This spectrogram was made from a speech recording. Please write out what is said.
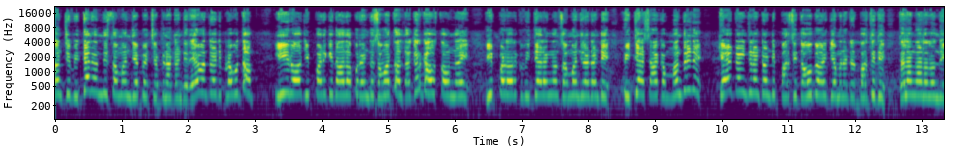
మంచి విద్యను అందిస్తామని చెప్పి చెప్పినటువంటి రేవంత్ రెడ్డి ప్రభుత్వం ఈ రోజు ఇప్పటికి దాదాపు రెండు సంవత్సరాల దగ్గరకు వస్తూ ఉన్నాయి. ఇప్పటి వరకు విద్యారంగం సంబంధించినటువంటి విద్యాశాఖ మంత్రిని కేటాయించినటువంటి పరిస్థితి దౌర్భాగ్యమైనటువంటి పరిస్థితి తెలంగాణలో ఉంది.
